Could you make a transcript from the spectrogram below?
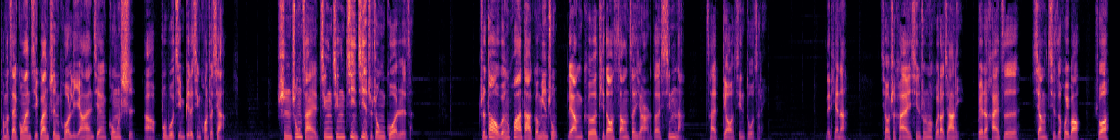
他们在公安机关侦破李阳案件攻势啊步步紧逼的情况之下，始终在京津冀冀之中过日子。直到文化大革命中，两颗提到嗓子眼儿的心呢，才掉进肚子里。那天呢，乔世凯兴冲冲回到家里，背着孩子向妻子汇报说：“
